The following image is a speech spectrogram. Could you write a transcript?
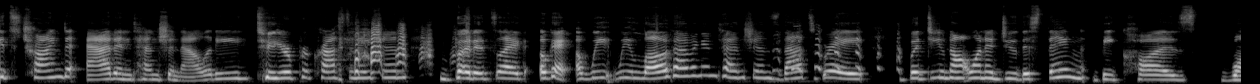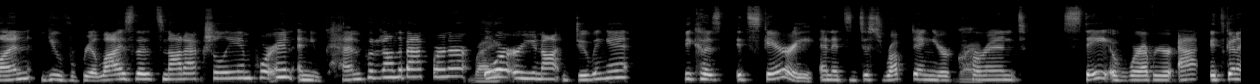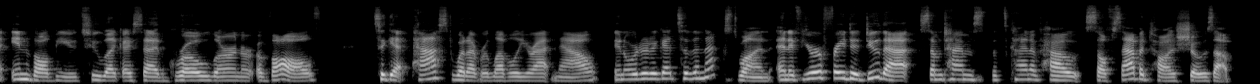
it's trying to add intentionality to your procrastination but it's like okay uh, we we love having intentions that's great but do you not want to do this thing because one you've realized that it's not actually important and you can put it on the back burner Right. or are you not doing it because it's scary and it's disrupting your Right. current state of wherever you're at it's going to involve you to like i said grow learn or evolve to get past whatever level you're at now in order to get to the next one. And if you're afraid to do that, sometimes that's kind of how self sabotage shows up.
